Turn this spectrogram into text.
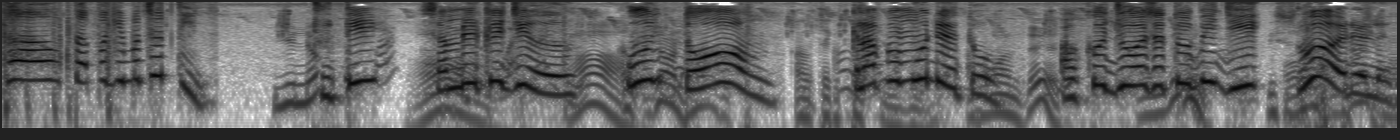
Kau tak pergi bercuti? Cuti sambil kerja. Untung. Kelapa muda tu. Aku jual satu biji, dua dolar.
